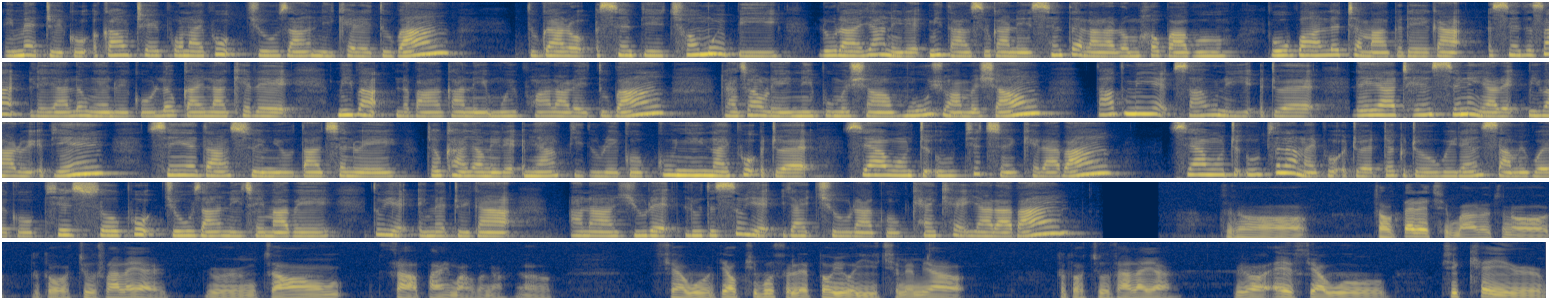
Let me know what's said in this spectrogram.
အိမ်မက်တွေကိုအကောင့်ထဲဖော်နိုင်ဖို့ကြိုးစားနေခဲ့တဲ့သူပါ။သူကတော့အဆင်ပြေချောမွေ့ပြီးလူတာရနေတဲ့မိသားစုကနေဆင်းသက်လာတာတော့မဟုတ်ပါဘူး။ဘိုးဘွားလက်ထက်မှာကလေးကအစင်တစိုက်လေယာလုပ်ငန်းတွေကိုလုပ်ကိုင်းလာခဲ့တဲ့မိဘနှစ်ပါးကနေမွေးဖွားလာတဲ့သူပါ။ဒါကြောင့်လေနေပူမရှောင်မိုးရွာမရှောင် သားသမီးရဲ့စားဝတ်နေရေးအတွက်လေယာထဲဆင်းနေရတဲ့မိဘတွေအပြင်ဆင်းရဲသားဆွေမျိုးသားချင်းတွေဒုက္ခရောက်နေတဲ့အများပြည်သူတွေကိုကူညီနိုင်ဖို့အတွက်ဆရာဝန်တူဖြစ်ချင်ခဲ့တာပါ။ဆရာဝန်တူဖြစ်လာနိုင်ဖို့အတွက်တက္ကသိုလ်ဝေဒန်းစာမေးပွဲကိုဖြည့်ဆို့ဖို့ကြိုးစားနေချိန်မှာပဲသူ့ရဲ့အိမ်မက်တွေကအာနာယူတဲ့လူသစုရဲ့ရိုက်ချိုးတာကိုခံခဲ့ရတာပါကျွန်တော်ကျောင်းတက်တဲ့ချိန်မှာတော့ကျွန်တော်တော်တော်ကြိုးစားလိုက်ရတယ်ကျောင်း စာပိုင်းမှာပေါ့နော်ဟိုဆရာဝန်တယောက်ဖြစ်ဖို့ဆိုလဲတော်ရည်ချင်းနဲ့များတော့တော်တော်ကြိုးစားလိုက်ရပြီးတော့အဲ့ဆရာဝန်ဖြစ်ခဲ့ရင်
